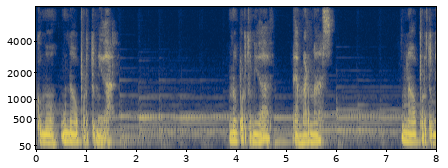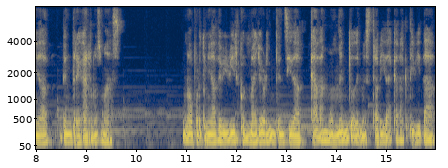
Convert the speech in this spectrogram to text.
como una oportunidad. Una oportunidad de amar más. Una oportunidad de entregarnos más una oportunidad de vivir con mayor intensidad cada momento de nuestra vida, cada actividad,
